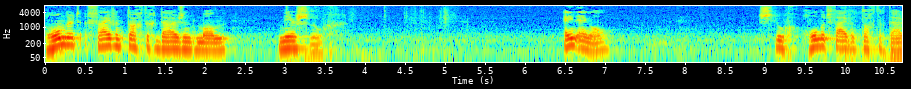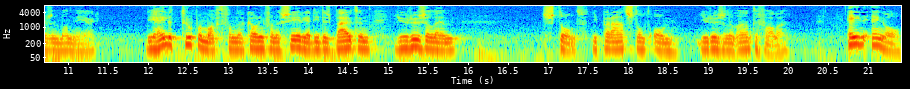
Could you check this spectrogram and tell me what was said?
185.000 man neersloeg. Eén engel sloeg 185.000 man neer. Die hele troepenmacht van de koning van Assyrië, die dus buiten Jeruzalem stond, die paraat stond om Jeruzalem aan te vallen. Eén engel.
